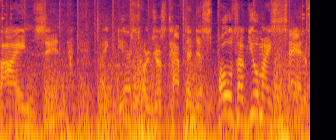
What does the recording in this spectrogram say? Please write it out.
Fine, then. I guess I'll just have to dispose of you myself.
